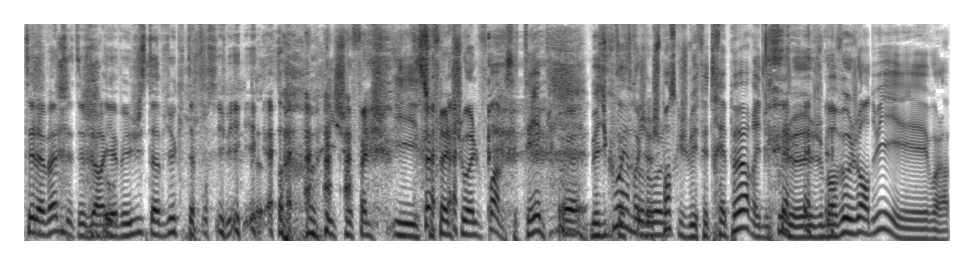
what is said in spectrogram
tu la vanne, c'était genre, il y avait juste un vieux qui t'a poursuivi. Il, chauffait le il soufflait le chaud et le froid, mais c'est terrible. Ouais, Mais du coup, c'était ouais, moi, je, pense que je lui ai fait très peur et du coup, je, je m'en veux aujourd'hui et voilà.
